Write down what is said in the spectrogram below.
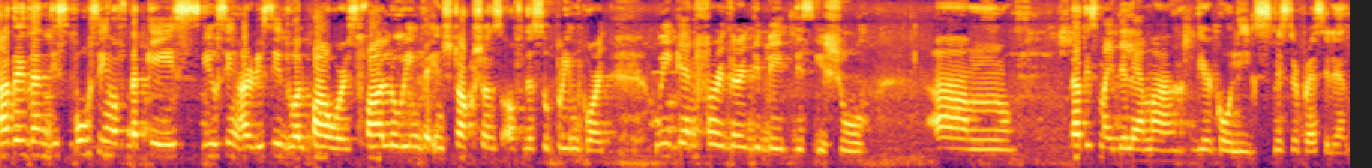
other than disposing of the case using our residual powers following the instructions of the Supreme Court, we can further debate this issue. Um, that is my dilemma, dear colleagues, Mr. President.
